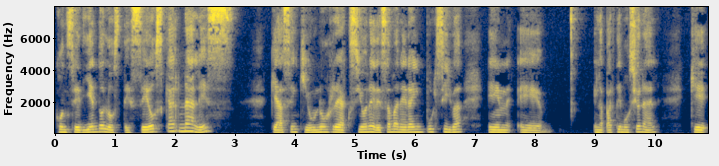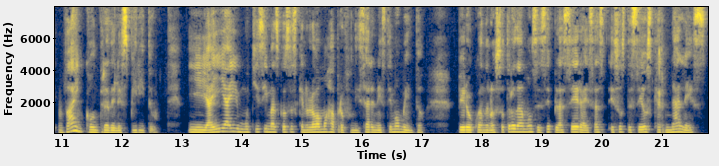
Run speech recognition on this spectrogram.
concediendo los deseos carnales que hacen que uno reaccione de esa manera impulsiva en, eh, en la parte emocional que va en contra del espíritu. Y ahí hay muchísimas cosas que no lo vamos a profundizar en este momento, pero cuando nosotros damos ese placer a esas, esos deseos carnales,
